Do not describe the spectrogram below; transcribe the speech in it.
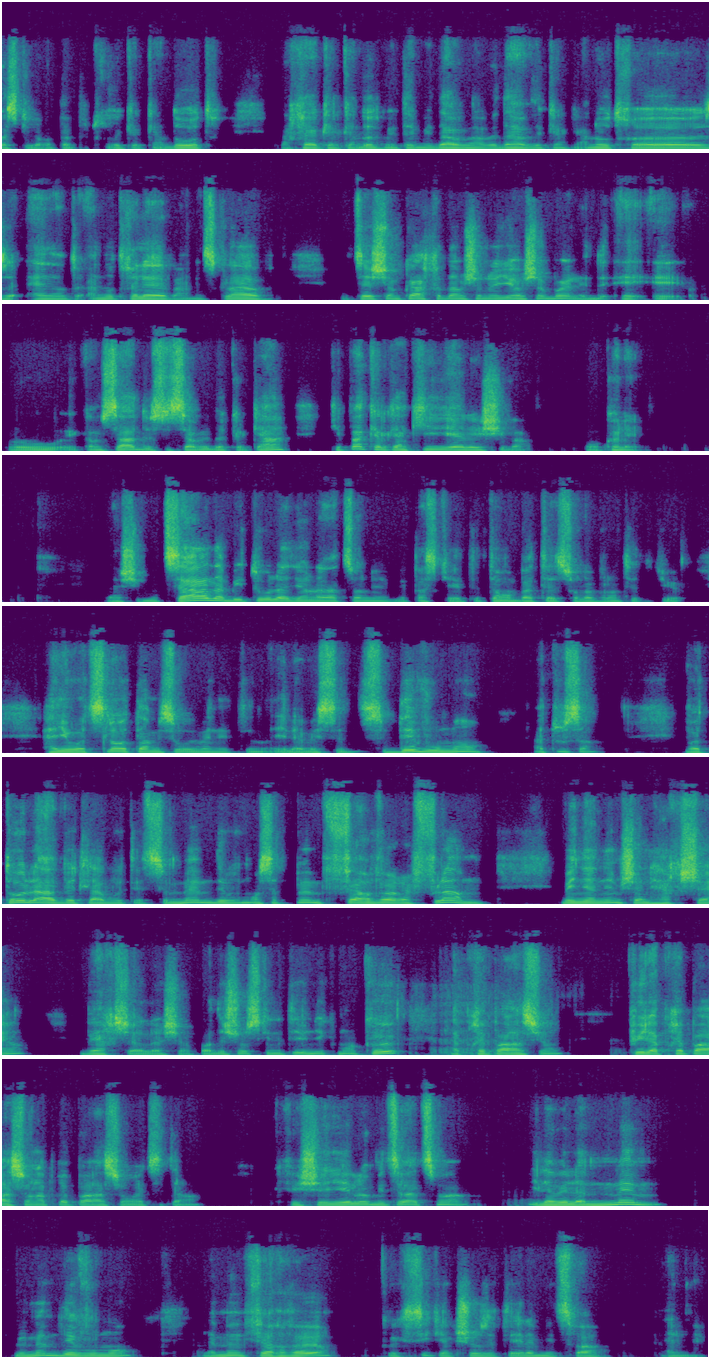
Est-ce qu'il n'aurait pas pu trouver quelqu'un d'autre? Après, quelqu'un d'autre, quelqu'un d'autre, euh, un autre élève, un esclave, et, comme ça, de se servir de quelqu'un qui n'est pas quelqu'un qui est à l'Eshiva, au collège. Mais parce qu'il était tellement battu sur la volonté de Dieu. Il avait ce, dévouement à tout ça. Ce même dévouement, cette même ferveur et flamme, par des choses qui n'étaient uniquement que la préparation, puis la préparation, la préparation, etc il avait la même, le même dévouement, la même ferveur que si quelque chose était la mitzvah elle-même.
